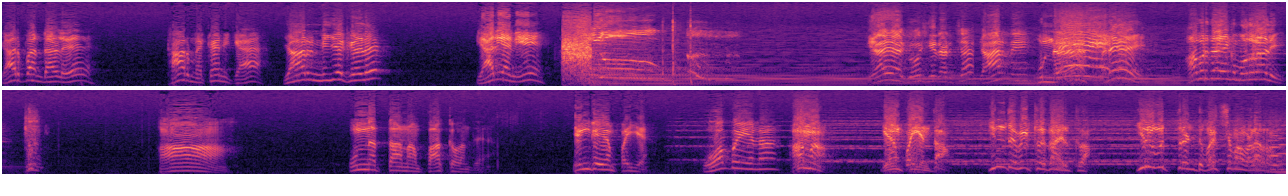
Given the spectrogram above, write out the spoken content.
யாருப்பா அந்த ஆளு? கார் மெக்கானிக்கா? யாரு நீயே கேளு. யாரியா நீ? ஏயா ஜோசியர் அடிச்சா? யார் நீ? உன்னை. அவர்தான் எங்க முதலாளி. ஆ உன்னைத்தான் நான் பார்க்க வந்தேன். எங்க என் பையன்? ஓம் பையனா? ஆமா என் பையன் தான் இந்த வீட்டுல தான் இருக்கிறான். இருபத்தி ரெண்டு வருஷமா வளர்றான்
